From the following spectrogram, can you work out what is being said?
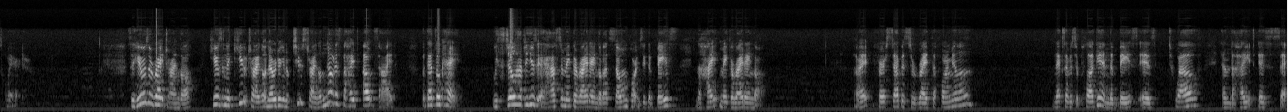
squared. So here was a right triangle. Here's an acute triangle. Now we're doing an obtuse triangle. Notice the height's outside, but that's okay. We still have to use it. It has to make the right angle. That's so important. See, the base and the height make a right angle. All right, first step is to write the formula. Next step is to plug in. The base is 12 and the height is 6.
